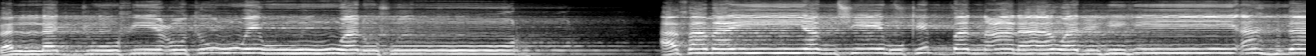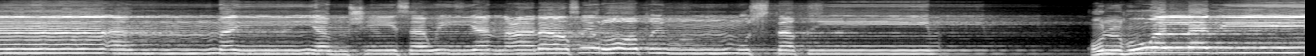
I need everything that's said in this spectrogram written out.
بل لجوا في عتو ونفور. أفمن يمشي مكبا على وجهه أهداء من يمشي سويا على صراط مستقيم. قل هو الذي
